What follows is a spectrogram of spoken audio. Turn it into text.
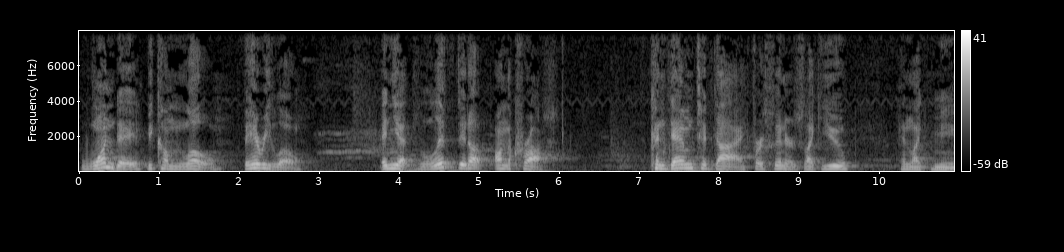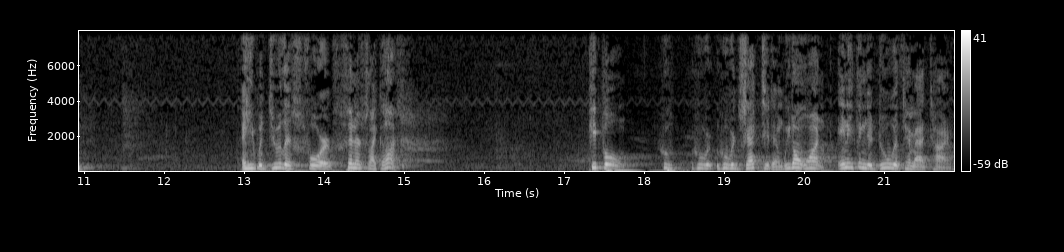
one day become low, very low and yet lifted up on the cross, condemned to die for sinners like you and like me. And he would do this for sinners like us. people who, who, who rejected him. We don't want anything to do with him at times.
